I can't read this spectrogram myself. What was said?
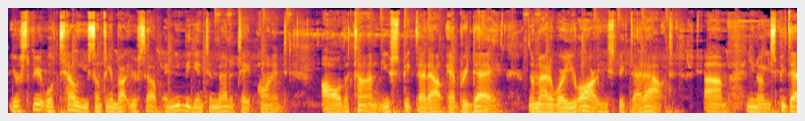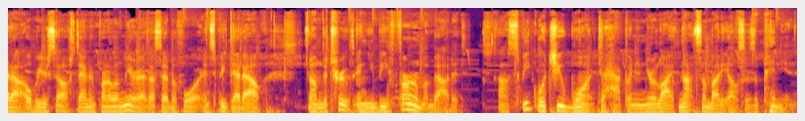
your spirit will tell you something about yourself and you begin to meditate on it all the time. You speak that out every day. No matter where you are, you speak that out. Um, you know, you speak that out over yourself. Stand in front of a mirror, as I said before, and speak that out, um, the truth, and you be firm about it. Uh, speak what you want to happen in your life, not somebody else's opinion.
